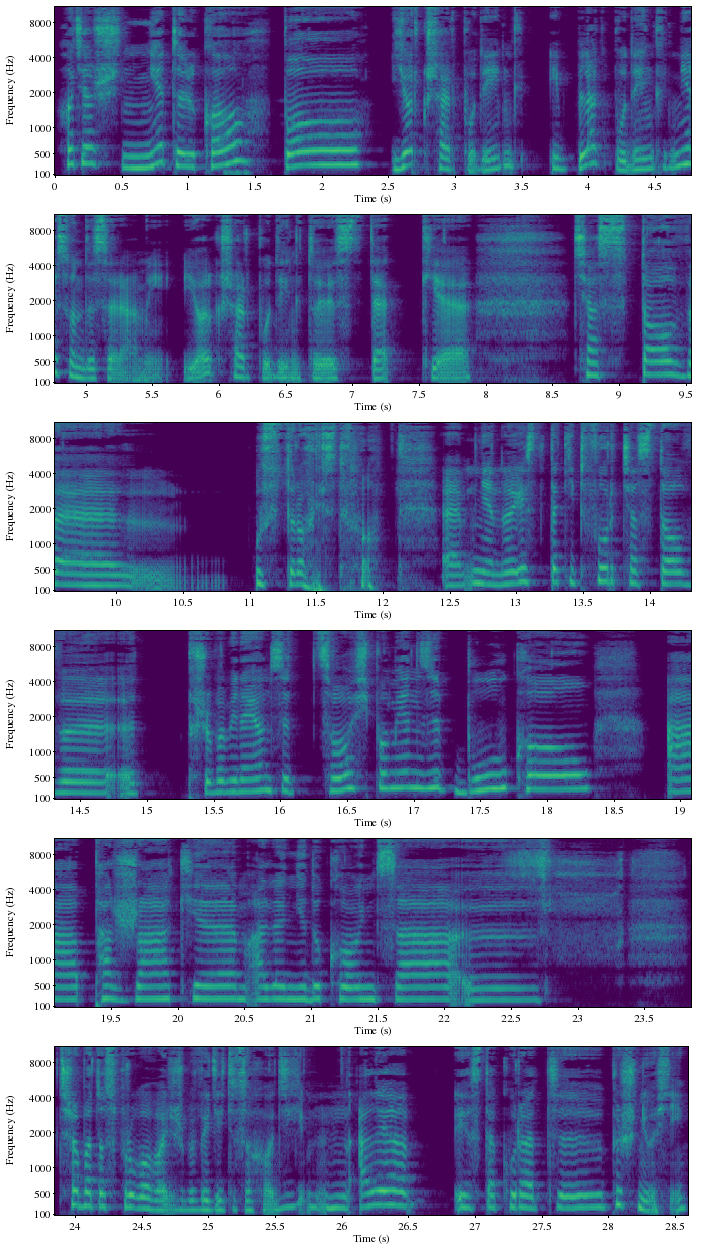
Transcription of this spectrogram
Chociaż nie tylko, bo Yorkshire pudding i black pudding nie są deserami. Yorkshire pudding to jest takie ciastowe ustrojstwo. E, nie, no jest taki twór ciastowy, e, przypominający coś pomiędzy bułką a parzakiem, ale nie do końca. Yy, trzeba to spróbować, żeby wiedzieć o co chodzi, mm, ale jest akurat yy, pyszniusi.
